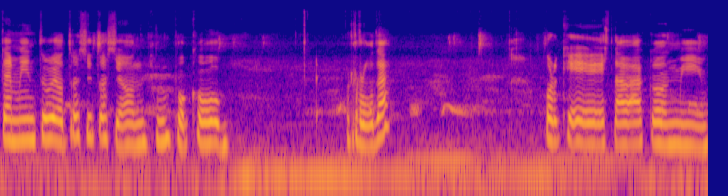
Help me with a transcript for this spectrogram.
también tuve otra situación un poco ruda porque estaba con mi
